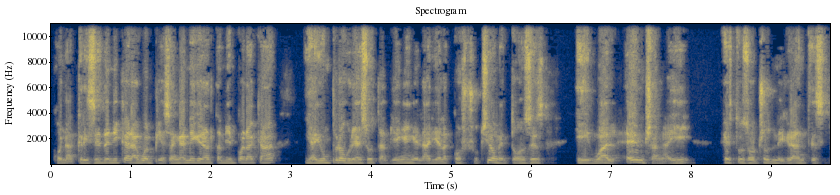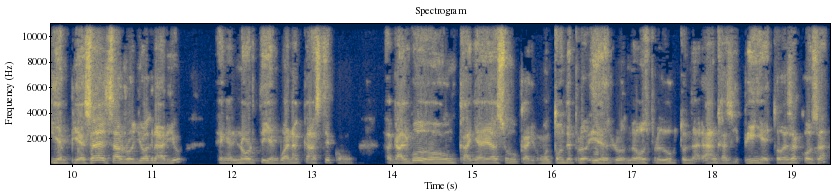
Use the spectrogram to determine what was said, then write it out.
con la crisis de Nicaragua, empiezan a emigrar también por acá y hay un progreso también en el área de la construcción. Entonces, igual entran ahí estos otros migrantes y empieza el desarrollo agrario en el norte y en Guanacaste con algodón, caña de azúcar y un montón de, y de los nuevos productos, naranjas y piña y toda esa cosa,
